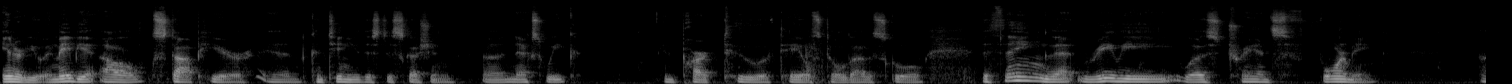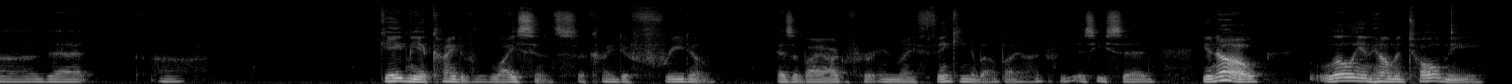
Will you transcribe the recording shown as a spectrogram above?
interview, and maybe I'll stop here and continue this discussion uh, next week in part two of Tales Told Out of School. The thing that really was transforming uh, that uh, gave me a kind of license, a kind of freedom as a biographer in my thinking about biography is he said, You know, Lillian Hellman told me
